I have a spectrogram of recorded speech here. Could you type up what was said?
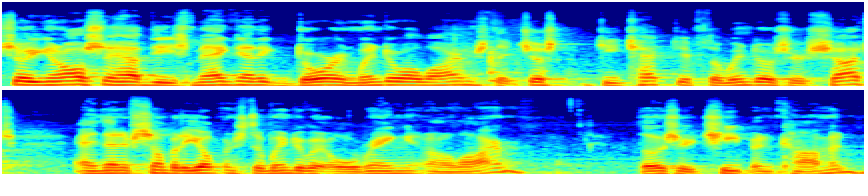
So you can also have these magnetic door and window alarms that just detect if the windows are shut, and then if somebody opens the window, it will ring an alarm. Those are cheap and common.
